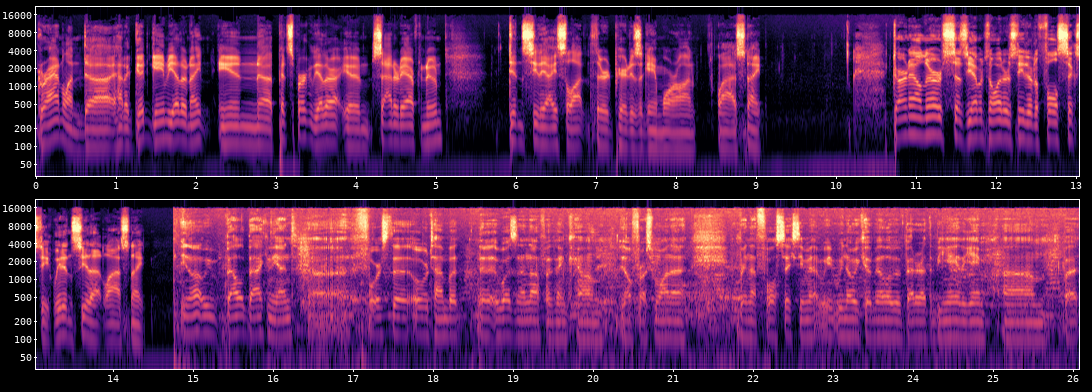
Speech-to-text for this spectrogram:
Granlund uh, had a good game the other night in uh, Pittsburgh, the other in Saturday afternoon. Didn't see the ice a lot in the third period as the game wore on last night. Darnell Nurse says the Edmonton Oilers needed a full 60. We didn't see that last night you know, we battled back in the end, uh, forced the overtime, but it wasn't enough. I think, um, you know, for us, we want to bring that full 60 minutes. We, we know we could have been a little bit better at the beginning of the game, um, but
